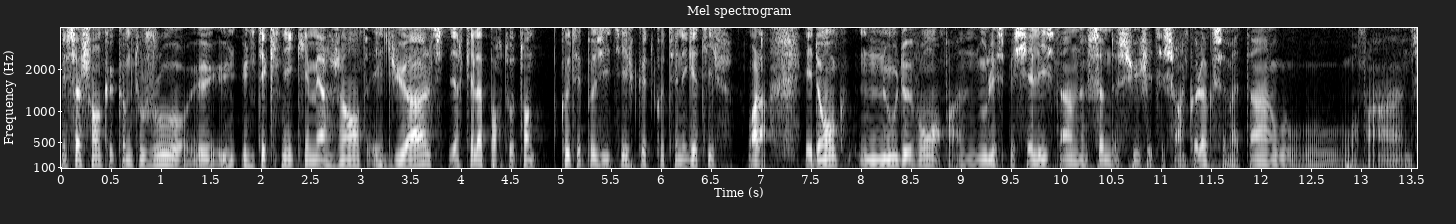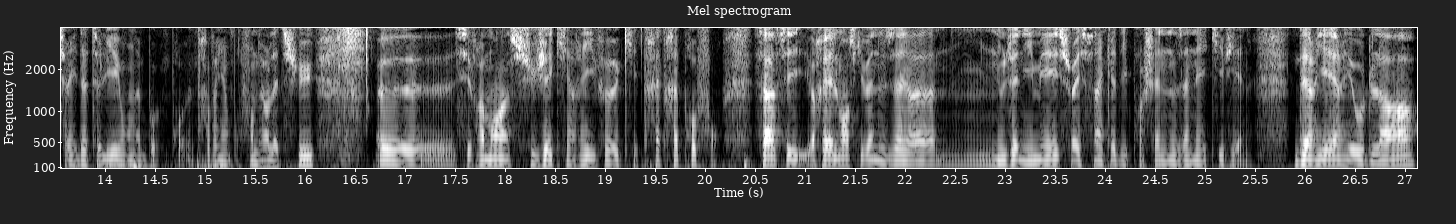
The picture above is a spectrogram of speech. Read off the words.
mais sachant que, comme toujours, une, une technique émergente est duale, c'est-à-dire qu'elle apporte autant de côté positif que de côté négatif. Voilà. Et donc, nous devons, enfin, nous les spécialistes, hein, nous sommes dessus. J'étais sur un colloque ce matin ou, enfin, une série d'ateliers où on a travaillé en profondeur là-dessus. Euh, c'est vraiment un sujet qui arrive, euh, qui est très très profond. Ça, c'est réellement ce qui va nous, nous animer sur les 5 à 10 prochaines années qui viennent. Derrière et au-delà,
